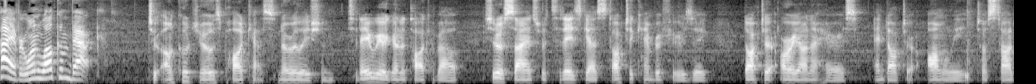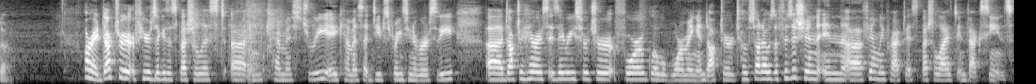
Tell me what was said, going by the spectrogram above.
Hi, everyone. Welcome back. to Uncle Joe's podcast, No Relation. Today we are going to talk about pseudoscience with today's guests, Dr. Kemba Fierzig, Dr. Ariana Harris, and Dr. Amelie Tostado. All right, Dr. Fierzig is a specialist uh, in chemistry, a chemist at Deep Springs University. Uh, Dr. Harris is a researcher for global warming, and Dr. Tostado is a physician in uh, family practice specialized in vaccines.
